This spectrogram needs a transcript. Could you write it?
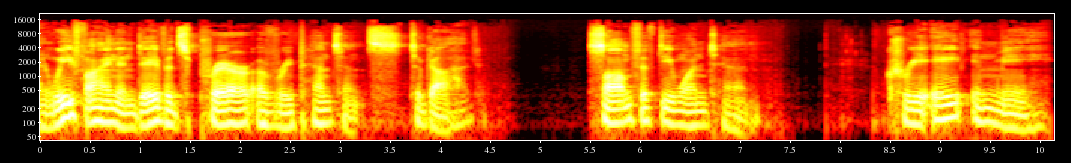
And we find in David's prayer of repentance to God, Psalm 51:10, create in me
